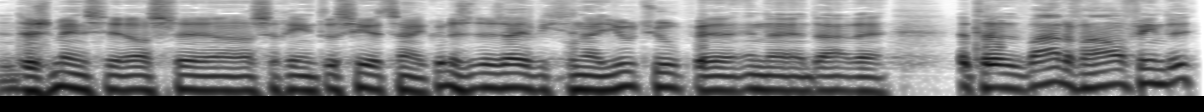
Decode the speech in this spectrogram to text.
dus mensen, als, uh, als ze geïnteresseerd zijn, kunnen ze dus eventjes naar YouTube uh, en uh, daar het ware verhaal vinden.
